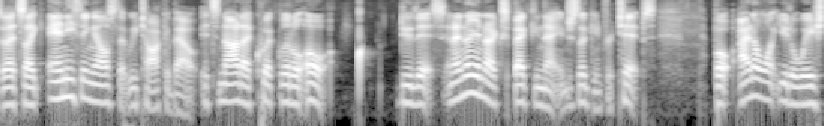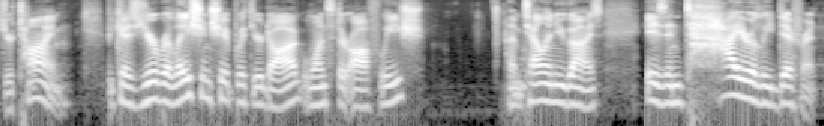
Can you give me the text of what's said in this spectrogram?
So that's like anything else that we talk about. It's not a quick little, oh, do this. And I know you're not expecting that, you're just looking for tips. But I don't want you to waste your time because your relationship with your dog, once they're off leash, I'm telling you guys, is entirely different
